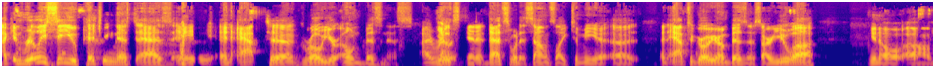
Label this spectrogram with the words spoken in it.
I can really see you pitching this as a an app to grow your own business. I really Yes. can it. That's what it sounds like to me. Uh, an app to grow your own business. Are you uh, you know, um,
